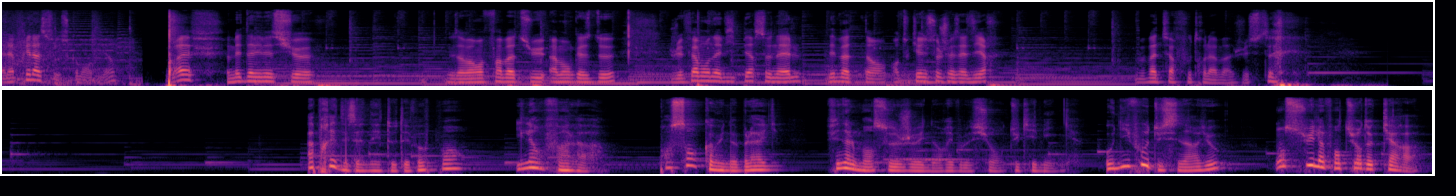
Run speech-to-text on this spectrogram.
Elle a pris la sauce, comme on dit, hein. Bref, mesdames et messieurs, nous avons enfin battu Among Us 2. Je vais faire mon avis personnel dès maintenant. En tout cas, une seule chose à dire. Va te faire foutre là-bas, juste. Après des années de développement, il est enfin là. Pensant comme une blague, finalement ce jeu est une révolution du gaming. Au niveau du scénario, on suit l'aventure de Kara,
